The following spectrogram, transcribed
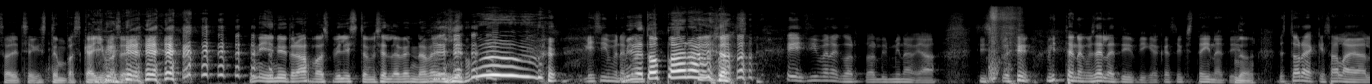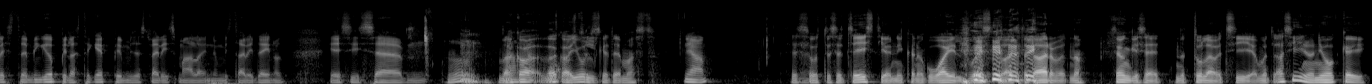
sa olid see, kes tõmbas käima selle. nii, nüüd rahvas, vilistame selle venna välja. esimene mine kord, topa ära. esimene kord olin mina ja siis kui, mitte nagu selle tüübiga, aga see üks teine tüüp No. no., sest ta rääkis alaealiste mingi õpilaste keppimisest välismaal onju, mis ta oli teinud ja siis ähm, väga Noh,, väga julge temast. ja ses suhtes, et see Eesti on ikka nagu Wild West, vaata, ta arvab, noh, see ongi see, et nad tulevad siia, mõtlevad, aa, siin on ju okei okay..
